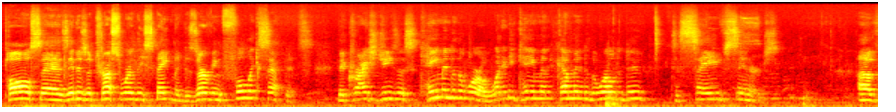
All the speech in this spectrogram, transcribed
Paul says, It is a trustworthy statement deserving full acceptance that Christ Jesus came into the world. What did he came in, come into the world to do? To save sinners, of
